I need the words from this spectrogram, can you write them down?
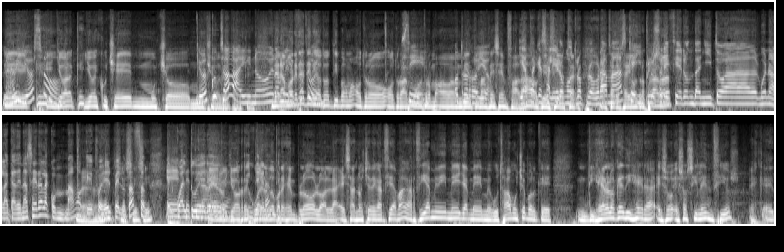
Maravilloso. que, yo, que yo escuché mucho, mucho escuchaba deporte. y no de era la muy de Morena tenía otro tipo otro otro, Sí, otro, ambiente rollo. más desenfadado Y hasta que decir, salieron hasta- otros programas que, incluso le hicieron dañito a bueno a la cadena cera la con- vamos que Eh, fue el pelotazo sí, sí. el cual tú eres Efectivamente. pero yo recuerdo integrante. por ejemplo lo- la- esas noches de García más García me, me, me- me gustaba mucho porque dijera lo que dijera eso, esos silencios es que eh,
